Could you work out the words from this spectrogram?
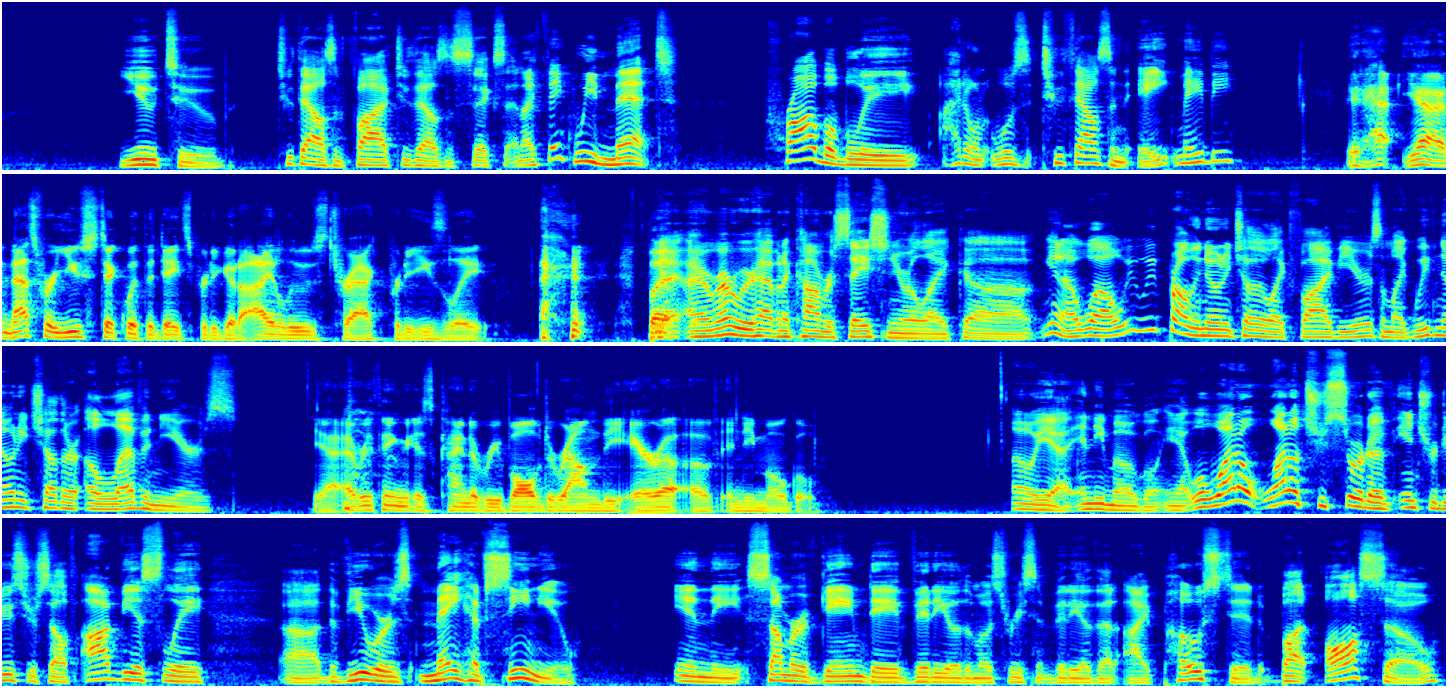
YouTube, 2005, 2006, and I think we met probably I don't was it 2008 maybe? It ha- yeah, and that's where you stick with the dates pretty good. I lose track pretty easily. but I, I remember we were having a conversation. You were like, uh, you know, well, we, we've probably known each other like five years. I'm like, we've known each other 11 years. yeah, everything is kind of revolved around the era of Indy Mogul. Oh yeah, Indy Mogul. Yeah. Well, why don't why don't you sort of introduce yourself? Obviously, uh, the viewers may have seen you in the Summer of Game Dave video, the most recent video that I posted, but also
